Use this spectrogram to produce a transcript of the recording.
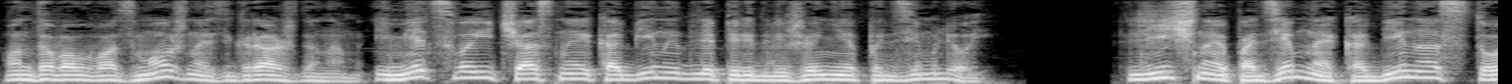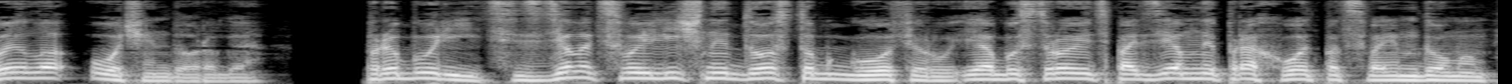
Он давал возможность гражданам иметь свои частные кабины для передвижения под землей. Личная подземная кабина стоила очень дорого. Пробурить, сделать свой личный доступ к гоферу и обустроить подземный проход под своим домом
